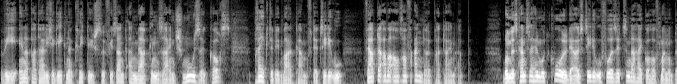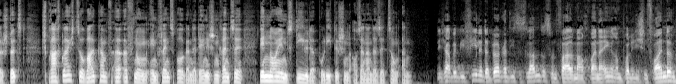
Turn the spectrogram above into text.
wie innerparteiliche Gegner kritisch suffisant anmerken, sein Schmusekurs, prägte den Wahlkampf der CDU – färbte aber auch auf andere Parteien ab. Bundeskanzler Helmut Kohl, der als CDU-Vorsitzender Heiko Hoffmann unterstützt, sprach gleich zur Wahlkampferöffnung in Flensburg an der dänischen Grenze den neuen Stil der politischen Auseinandersetzung an. Ich habe wie viele der Bürger dieses Landes und vor allem auch meiner engeren politischen Freunde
